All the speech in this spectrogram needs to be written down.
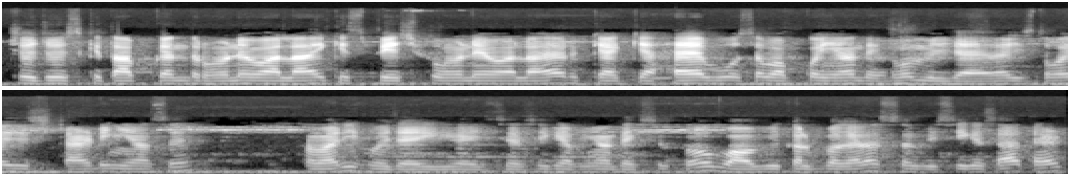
जो जो इस किताब के अंदर होने वाला है, किस पेज पे होने वाला है और क्या क्या है, वो सब आपको यहाँ देखने को मिल जाएगा। इस तो स्टार्टिंग यहाँ से हमारी हो जाएगी गाइस जैसे कि आप यहाँ देख सकते हो वाव विकल्प वगैरह सब इसी के साथ ऐड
